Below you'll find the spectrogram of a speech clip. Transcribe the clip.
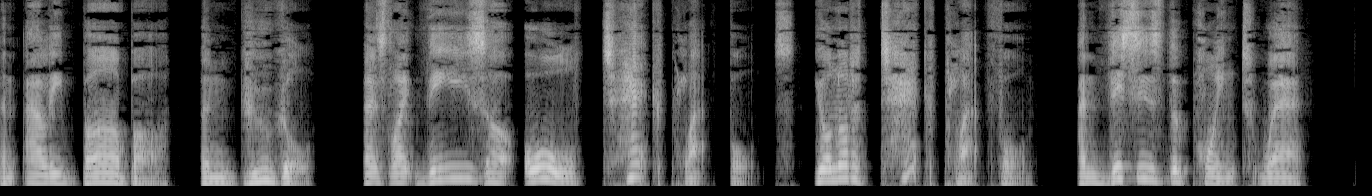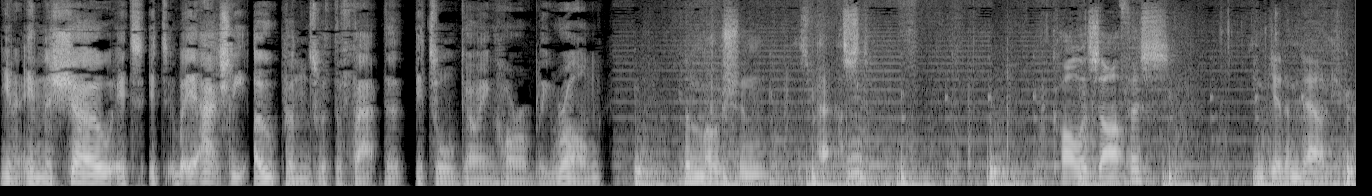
and Alibaba and Google. And it's like these are all tech platforms. You're not a tech platform. And this is the point where, you know, in the show, it's, it's, it actually opens with the fact that it's all going horribly wrong. The motion is passed call his office and get him down here.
